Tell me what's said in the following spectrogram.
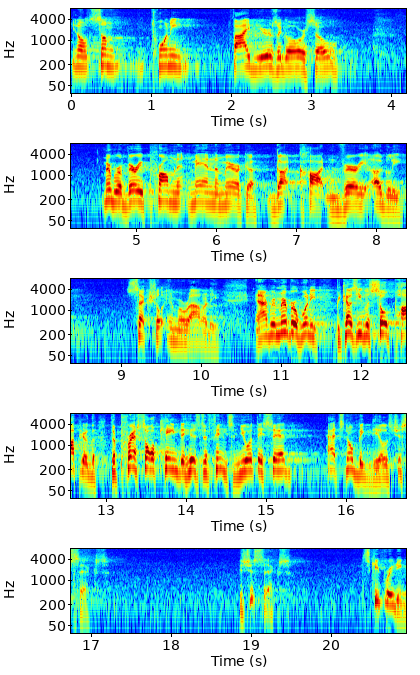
You know, some 25 years ago or so, remember a very prominent man in America got caught in very ugly sexual immorality. And I remember when he, because he was so popular, the, the press all came to his defense. And you know what they said? That's no big deal. It's just sex. It's just sex. Let's keep reading.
